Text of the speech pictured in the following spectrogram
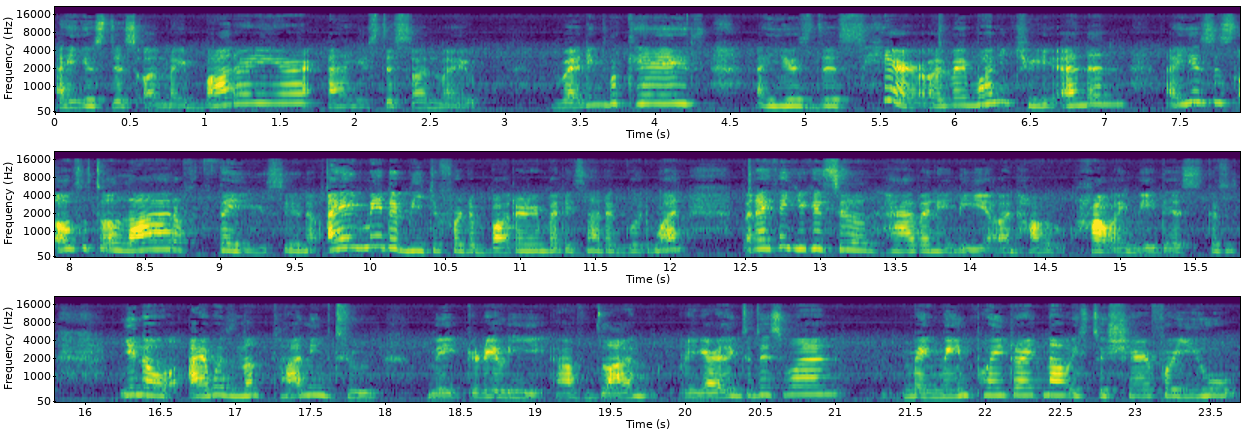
I use this on my boutonniere. I use this on my wedding bouquets. I use this here on my money tree. And then I use this also to a lot of things, you know. I made a video for the boutonniere, but it's not a good one. But I think you can still have an idea on how, how I made this. Because, you know, I was not planning to make really a vlog regarding to this one my main point right now is to share for you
